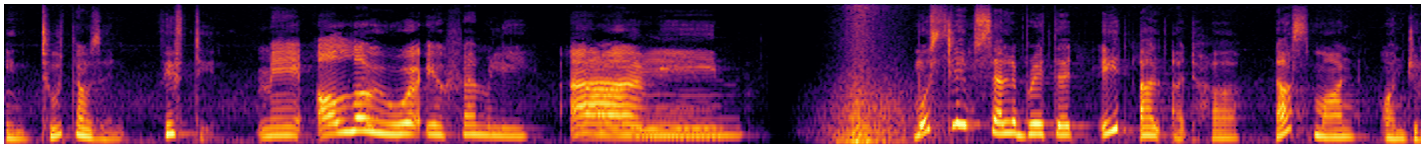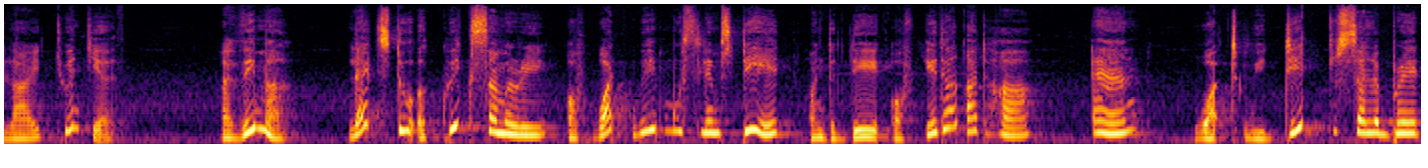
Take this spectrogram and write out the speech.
in 2015. May Allah reward your family. Ameen. Muslims celebrated Eid al-Adha last month on July 20th. Azimah, let's do a quick summary of what we Muslims did on the day of Eid al-Adha and what we did to celebrate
